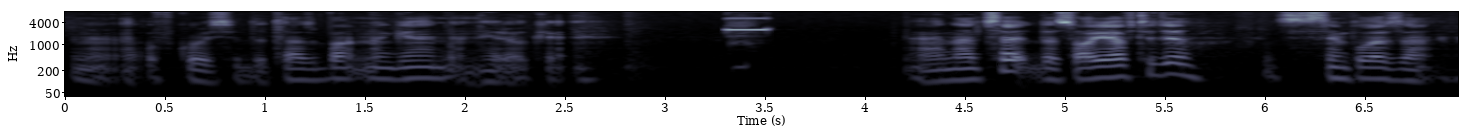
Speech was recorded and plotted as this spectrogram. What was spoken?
And then, uh, of course hit the test button again and hit OK. And that's it, that's all you have to do. It's as simple as that.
